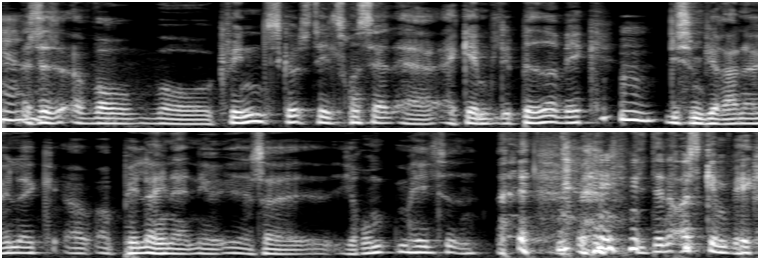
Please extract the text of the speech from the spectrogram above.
altså, hvor, hvor kvindens kønsdel trods alt er, er gemt lidt bedre væk. Mm. Ligesom vi render heller ikke og, og piller hinanden i, altså, i rumpen hele tiden. den er også gemt væk.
